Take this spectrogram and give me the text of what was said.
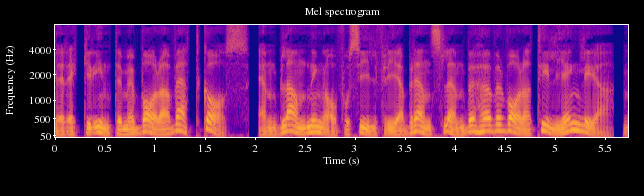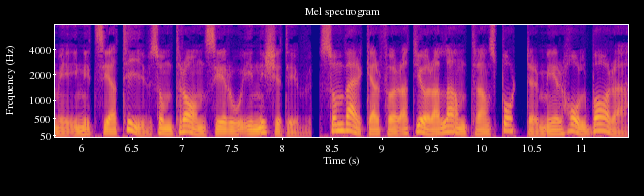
Det räcker inte med bara vätgas, en blandning av fossilfria bränslen behöver vara tillgängliga, med initiativ som Tranzero Initiative, som verkar för att göra landtransporter mer hållbara,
